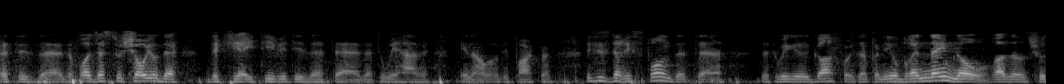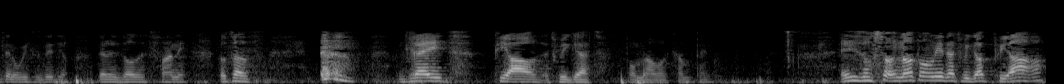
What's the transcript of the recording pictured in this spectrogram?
that is the, the point. Just to show you the, the creativity that uh, that we have in our department. This is the response that uh, that we got. For example, new brand name, no, rather shoot in Wix video. The result is funny. Those are great PR that we got from our campaign. It's also not only that we got PR,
